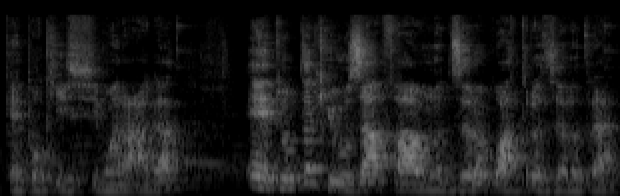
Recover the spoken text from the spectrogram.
che è pochissimo raga e tutta chiusa fa uno 0,4-0,3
